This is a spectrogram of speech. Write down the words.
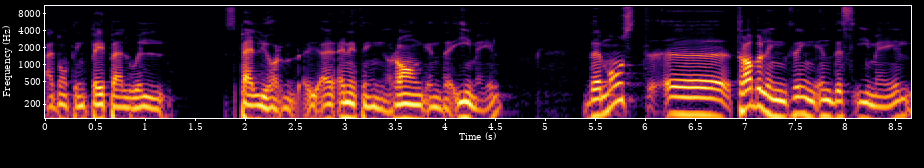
I don't think PayPal will spell your uh, anything wrong in the email. The most uh, troubling thing in this email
